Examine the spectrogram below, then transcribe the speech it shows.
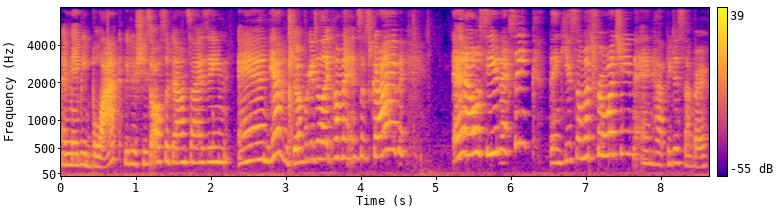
and maybe black because she's also downsizing and yeah don't forget to like comment and subscribe and I will see you next week. Thank you so much for watching and happy December.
